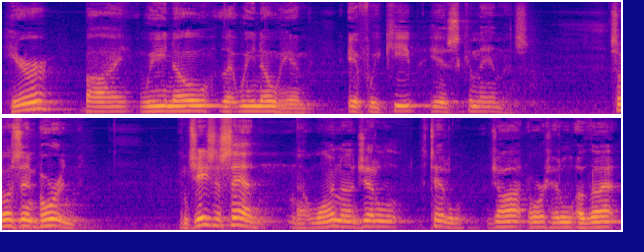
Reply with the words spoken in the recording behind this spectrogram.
Hereby we know that we know him if we keep his commandments. So it's important. And Jesus said, not one, not jittle, tittle, jot or tittle of that,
